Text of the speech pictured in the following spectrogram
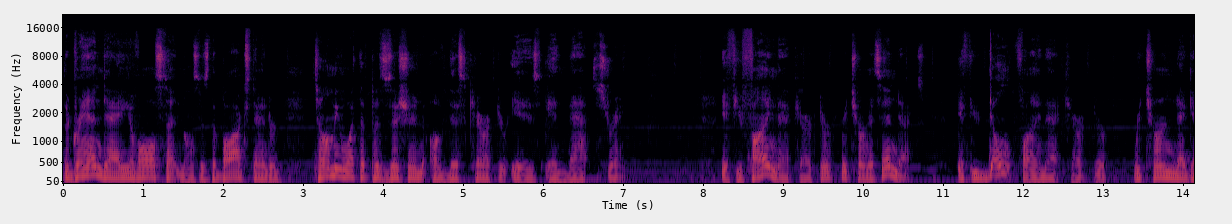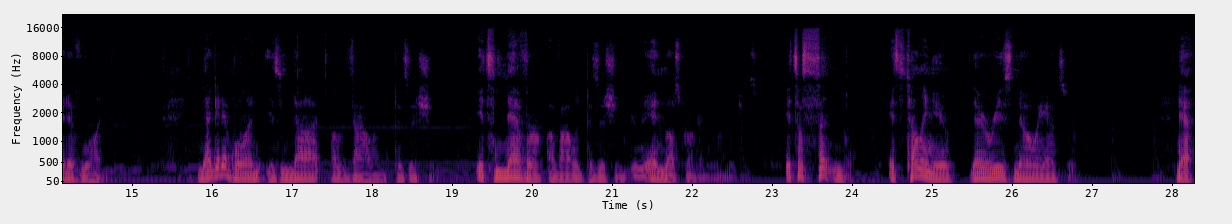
The granddaddy of all Sentinels is the bog standard tell me what the position of this character is in that string. If you find that character, return its index. If you don't find that character, return negative 1. Negative 1 is not a valid position. It's never a valid position in most programming languages. It's a sentinel. It's telling you there is no answer. Now,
